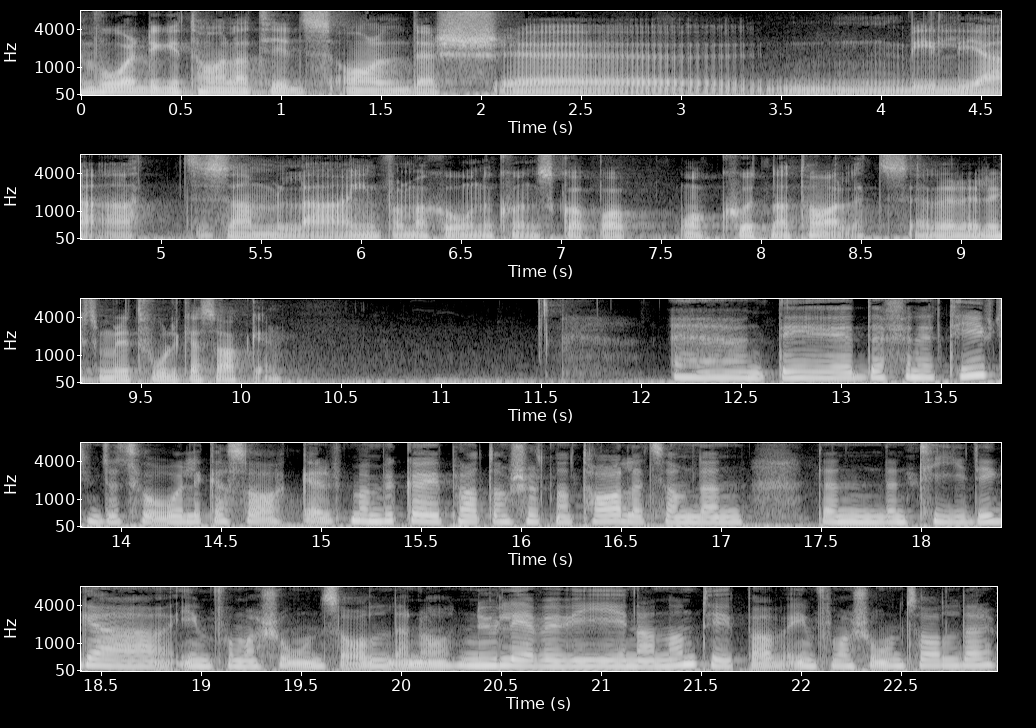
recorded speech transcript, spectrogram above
vår digitala tidsålders eh, vilja att samla information och kunskap och, och 1700-talets? Eller är det, liksom, är det två olika saker? Eh, det är definitivt inte två olika saker. Man brukar ju prata om 1700-talet som den, den, den, tidiga informationsåldern och nu lever vi i en annan typ av informationsålder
